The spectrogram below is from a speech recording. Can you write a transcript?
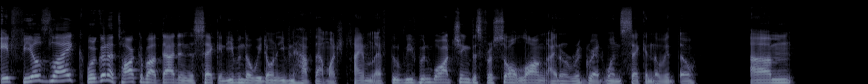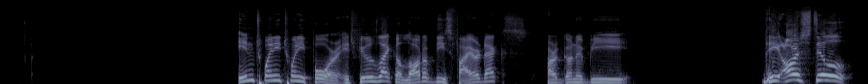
it feels like we're gonna talk about that in a second, even though we don't even have that much time left. Dude, we've been watching this for so long. I don't regret one second of it though. Um in 2024, it feels like a lot of these fire decks are gonna be they are still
